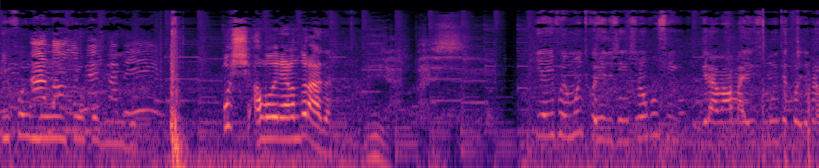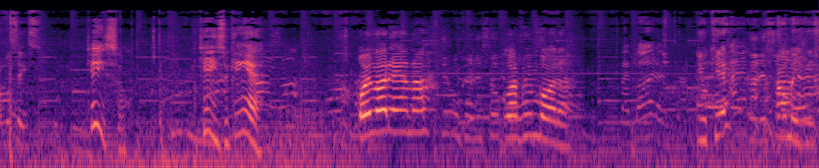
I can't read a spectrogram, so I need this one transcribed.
e foi muito corrido. Oxi, a Lorena Dourada. E aí foi muito corrido, gente. Não consigo gravar mais muita coisa pra vocês. Que isso? Que isso? Quem é? Oi, Lorena. Agora foi embora. Vai embora? E o quê? Calma aí, gente.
